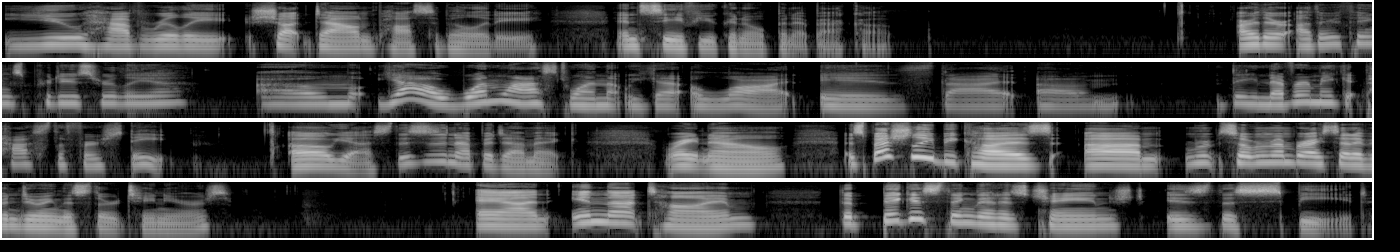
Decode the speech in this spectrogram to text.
you have really shut down possibility and see if you can open it back up. Are there other things, producer Leah? Um, yeah, one last one that we get a lot is that um, they never make it past the first date. Oh, yes. This is an epidemic right now, especially because, um, so remember, I said I've been doing this 13 years. And in that time, the biggest thing that has changed is the speed.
